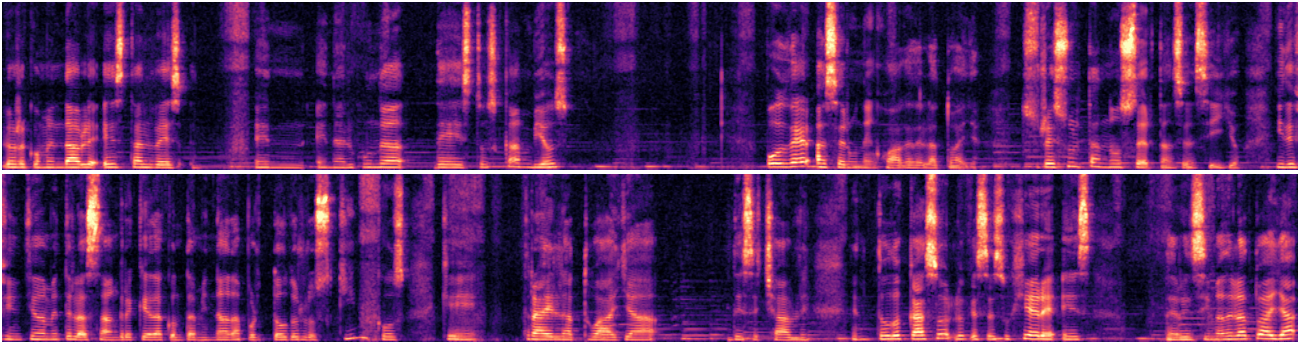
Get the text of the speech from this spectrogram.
lo recomendable es tal vez en, en alguna de estos cambios poder hacer un enjuague de la toalla. Resulta no ser tan sencillo y definitivamente la sangre queda contaminada por todos los químicos que trae la toalla desechable. En todo caso, lo que se sugiere es encima de la toalla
